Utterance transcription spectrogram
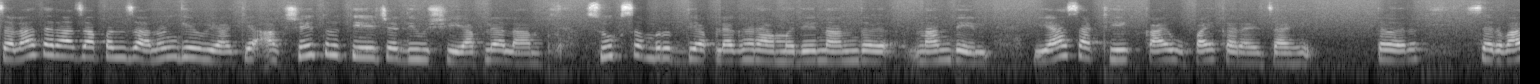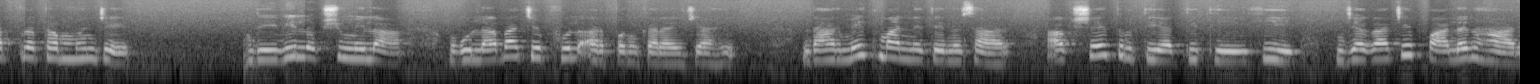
चला तर आज आपण जाणून घेऊया की अक्षय तृतीयेच्या दिवशी आपल्याला सुख समृद्धी आपल्या घरामध्ये नांद नांदेल यासाठी काय उपाय करायचा आहे? तर सर्वात प्रथम म्हणजे देवी लक्ष्मीला गुलाबाचे फूल अर्पण करायचे आहे. धार्मिक मान्यतेनुसार अक्षय तृतीया तिथी ही जगाचे पालनहार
